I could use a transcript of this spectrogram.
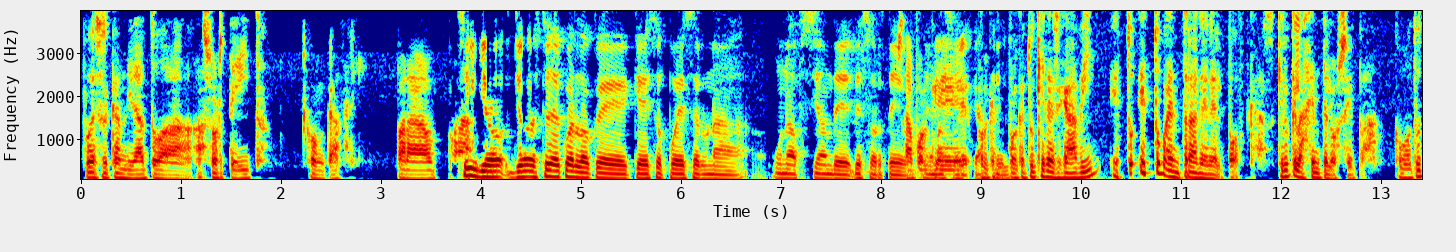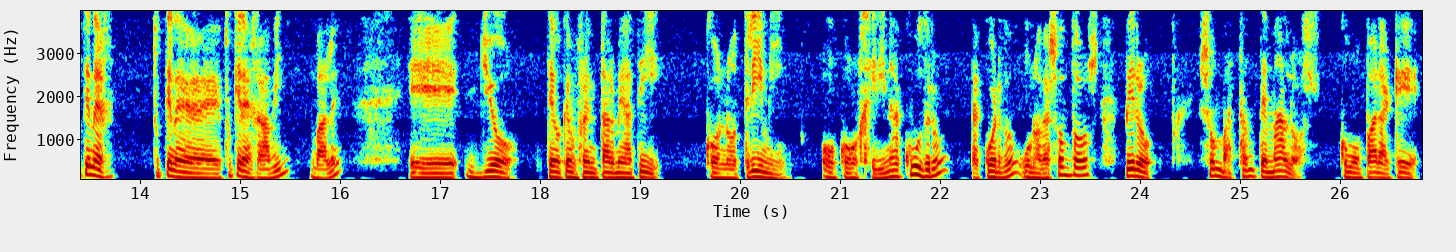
Puede ser candidato a, a sorteito con Cathril. Para, Sí, yo, yo estoy de acuerdo que, que, eso puede ser una, una opción de, sorteo. O sea, porque, porque, tú quieres Gaby, esto, esto va a entrar en el podcast. Quiero que la gente lo sepa. Como tú tienes, tú tienes, tú quieres Gaby, ¿vale? Eh, yo tengo que enfrentarme a ti con Otrimi o con Girina Kudro, ¿de acuerdo? Uno de esos dos, pero son bastante malos como para que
